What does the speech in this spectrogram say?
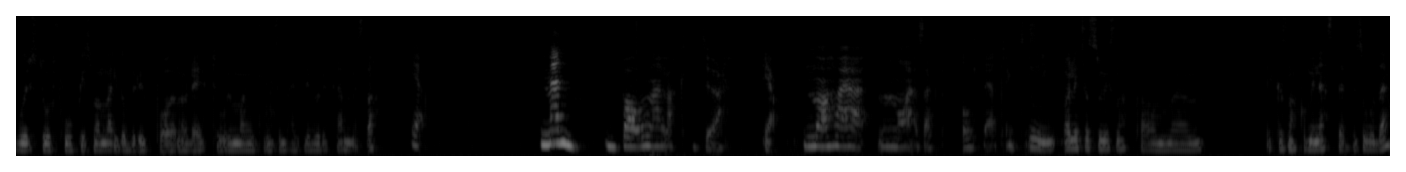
hvor stort fokus man velger å bruke på det når det er utrolig mange ting som heller burde fremmes. da. Ja. Men ballen er lagt død. Ja. Nå har jeg, nå har jeg sagt alt det jeg trengte å si. Mm. Og litt sånn som vi snakka om um, Vi skal snakke om i neste episode.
